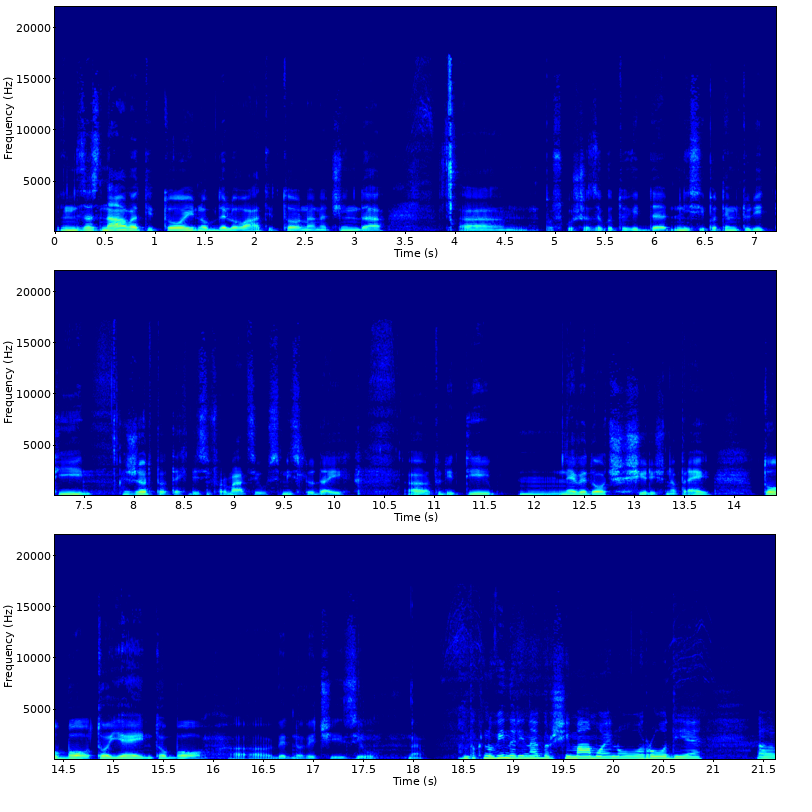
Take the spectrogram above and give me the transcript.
in zaznavati to in obdelovati to na način, da um, poskuša zagotoviti, da nisi potem tudi ti žrtev teh dezinformacij v smislu, da jih uh, tudi ti mm, nevedoč širiš naprej to bo, to je in to bo uh, vedno večji izziv. Ne. Ampak novinari najbrž imamo eno orodje uh,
